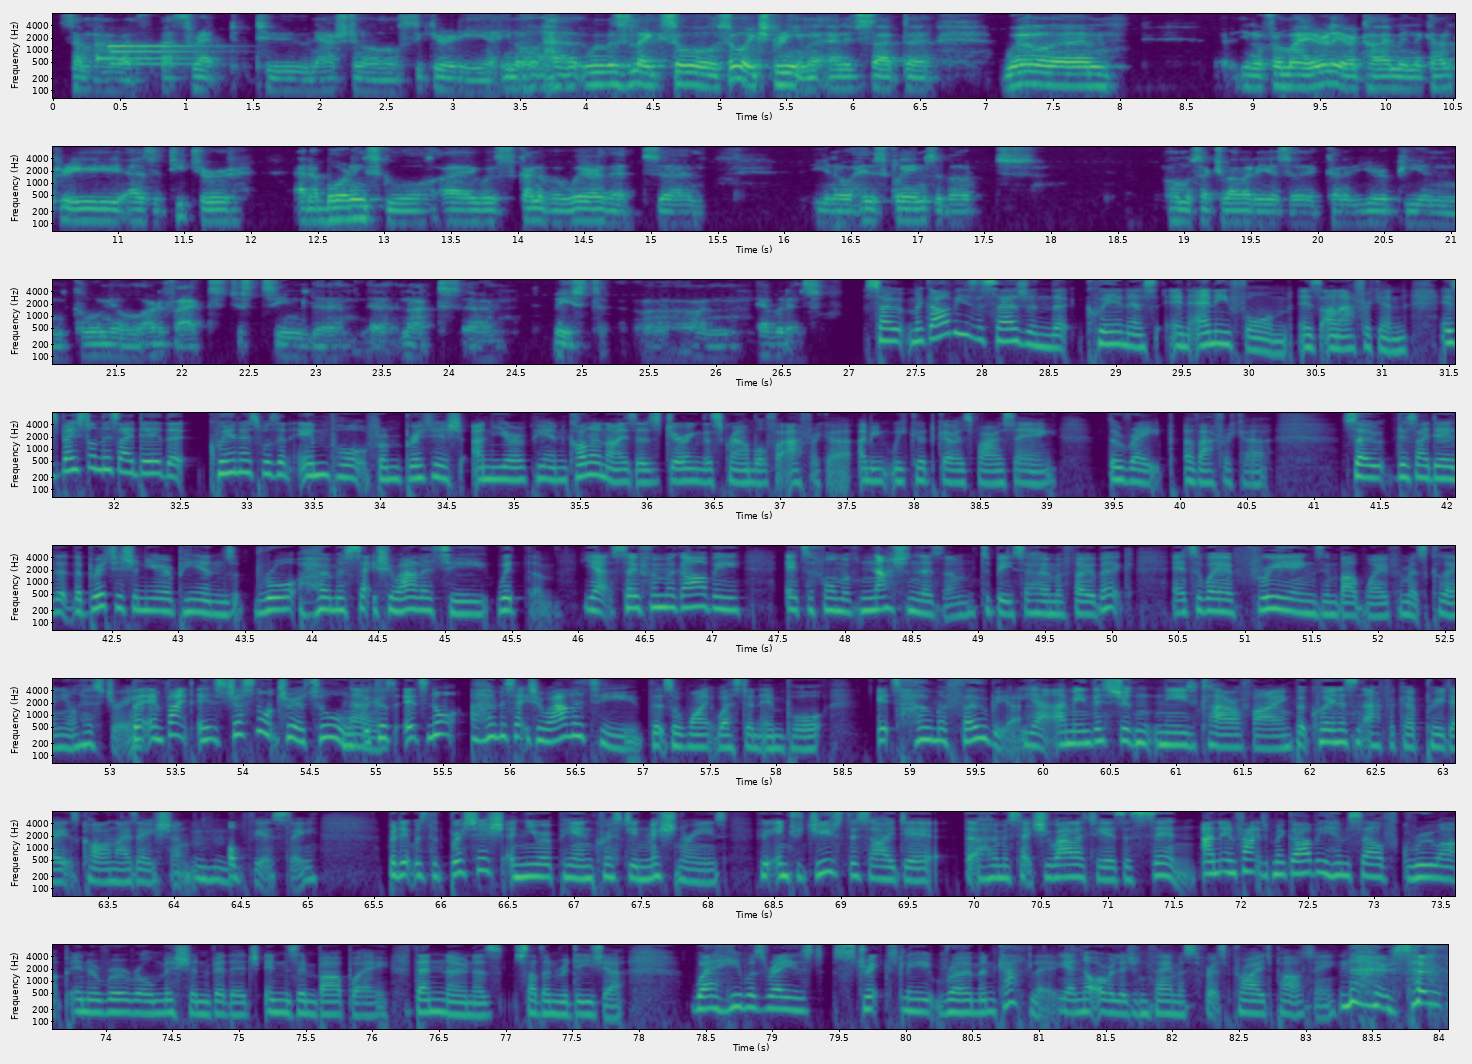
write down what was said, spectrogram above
somehow a, a, threat to national security. You know, it was like so so extreme, and it's that uh, well, um, you know, from my earlier time in the country as a teacher at a boarding school, I was kind of aware that uh, you know his claims about homosexuality as a kind of European colonial artifact just seemed uh, uh, not um, based uh, on evidence. So, Mugabe's assertion that queerness in any form is un African is based on this idea that queerness was an import from British and European colonizers during the scramble for Africa. I mean, we could go as far as saying the rape of Africa. So, this idea that the British and Europeans brought homosexuality with them. Yeah, so for Mugabe, it's a form of nationalism to be so homophobic. It's a way of freeing Zimbabwe from its colonial history. But in fact, it's just not true at all no. because it's not homosexuality that's a white Western import. It's homophobia. Yeah, I mean, this shouldn't need clarifying, but queerness in Africa predates colonization, mm-hmm. obviously. But it was the British and European Christian missionaries who introduced this idea that homosexuality is a sin. And in fact, Mugabe himself grew up in a rural mission village in Zimbabwe, then known as Southern Rhodesia, where he was raised strictly Roman Catholic. Yeah, not a religion famous for its pride party. No, so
